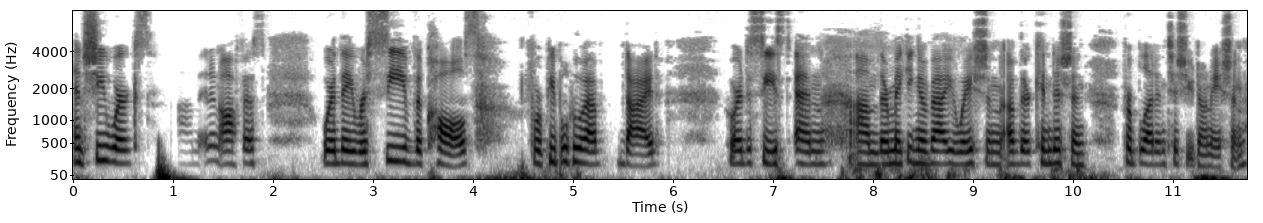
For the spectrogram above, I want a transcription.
and she works um, in an office where they receive the calls for people who have died, who are deceased, and um, they're making evaluation of their condition for blood and tissue donation.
